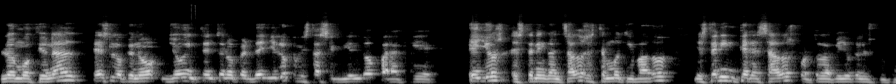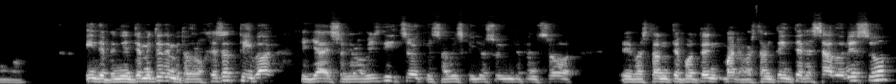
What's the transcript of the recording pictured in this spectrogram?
lo emocional es lo que no, yo intento no perder y es lo que me está sirviendo para que ellos estén enganchados, estén motivados y estén interesados por todo aquello que les propongo. Independientemente de metodologías activas, que ya eso ya lo habéis dicho y que sabéis que yo soy un defensor eh, bastante potente, bueno, bastante interesado en eso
